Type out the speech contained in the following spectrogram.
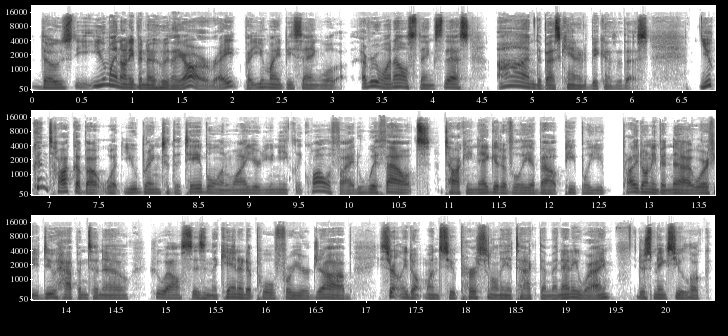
those you might not even know who they are right? But you might be saying well everyone else thinks this. I'm the best candidate because of this. You can talk about what you bring to the table and why you're uniquely qualified without talking negatively about people you probably don't even know or if you do happen to know who else is in the candidate pool for your job you certainly don't want to personally attack them in any way. It just makes you look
